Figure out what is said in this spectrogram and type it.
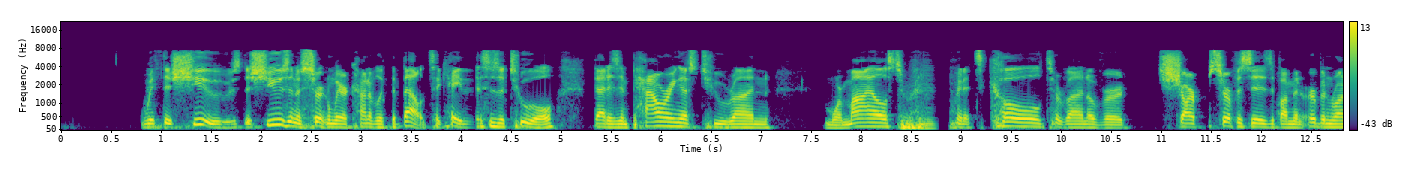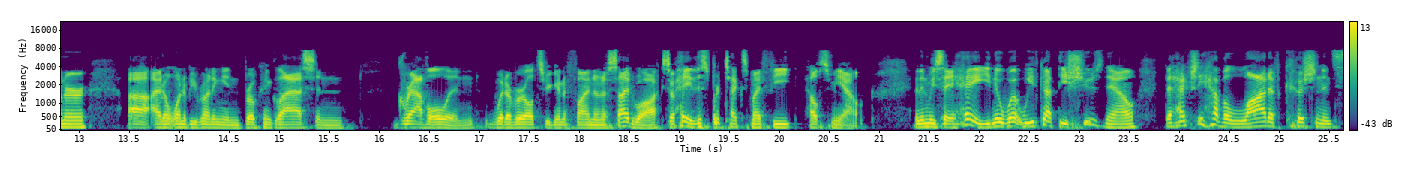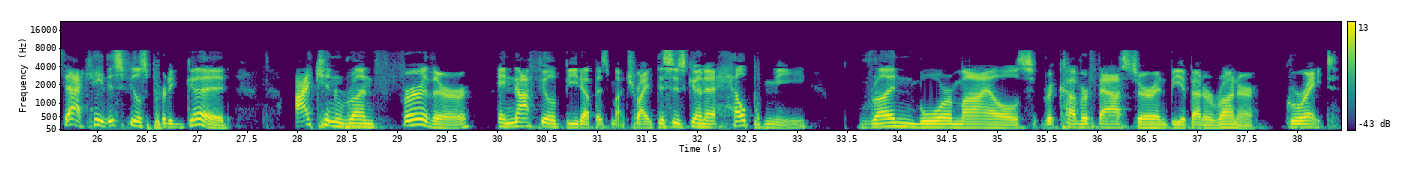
With the shoes, the shoes in a certain way are kind of like the belt. It's like, hey, this is a tool that is empowering us to run more miles, to run when it's cold, to run over sharp surfaces. If I'm an urban runner, uh, I don't want to be running in broken glass and gravel and whatever else you're going to find on a sidewalk. So, hey, this protects my feet, helps me out. And then we say, hey, you know what? We've got these shoes now that actually have a lot of cushion and stack. Hey, this feels pretty good. I can run further and not feel beat up as much, right? This is going to help me run more miles, recover faster, and be a better runner. Great.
